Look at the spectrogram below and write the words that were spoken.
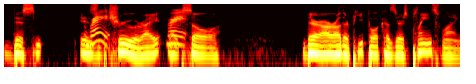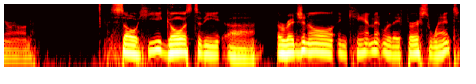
this is Right. true, right? Like, Right. so there are other people because there's planes flying around. So he goes to the uh, original encampment where they first went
